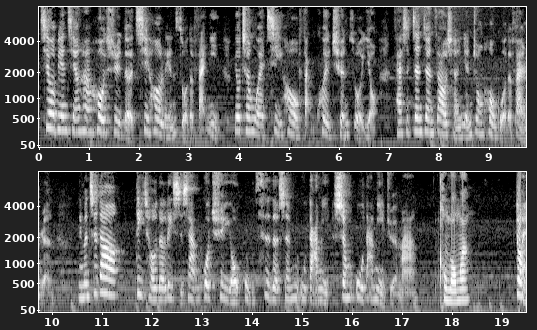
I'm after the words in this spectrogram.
气候变迁和后续的气候连锁的反应，又称为气候反馈圈作用。才是真正造成严重后果的犯人。你们知道地球的历史上过去有五次的生物大灭生物大灭绝吗？恐龙吗？对，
